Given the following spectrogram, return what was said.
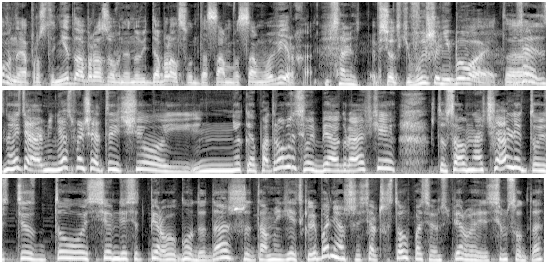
образованный, а просто недообразованный, но ведь добрался он до самого-самого верха. Абсолютно. Все-таки выше не бывает. А знаете, а меня смущает еще некая подробность в биографии, что в самом начале, то есть до 71 года даже, там есть колебания от 66 по 71 700, да,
